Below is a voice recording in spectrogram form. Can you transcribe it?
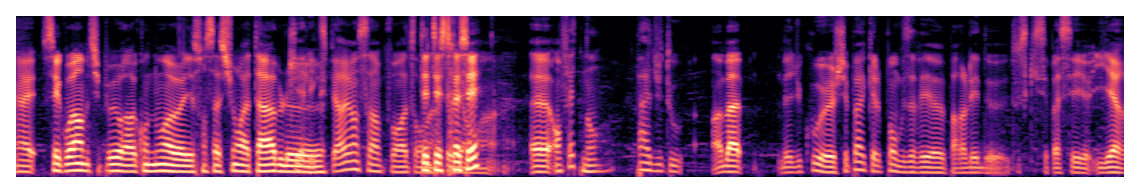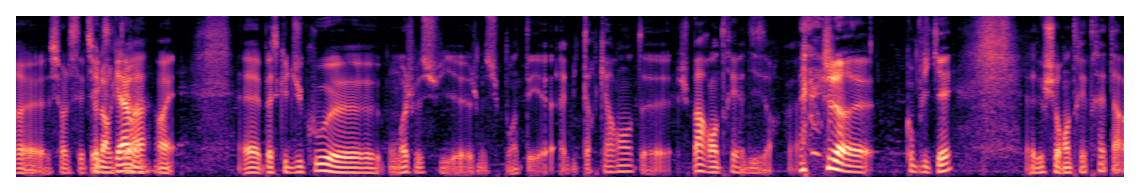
Ouais. C'est quoi un petit peu Raconte-nous euh, les sensations à table. Quelle expérience hein, pour un tournoi. T'étais stressé payant, hein. Euh, En fait, non, pas du tout. Ah bah, bah, du coup, euh, je sais pas à quel point vous avez parlé de tout ce qui s'est passé hier euh, sur le CP. Sur ouais. Euh, parce que du coup, euh, bon, moi je me suis, euh, je me suis pointé à 8h40. euh, je suis pas rentré à 10h, quoi. genre compliqué. Donc je suis rentré très tard,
